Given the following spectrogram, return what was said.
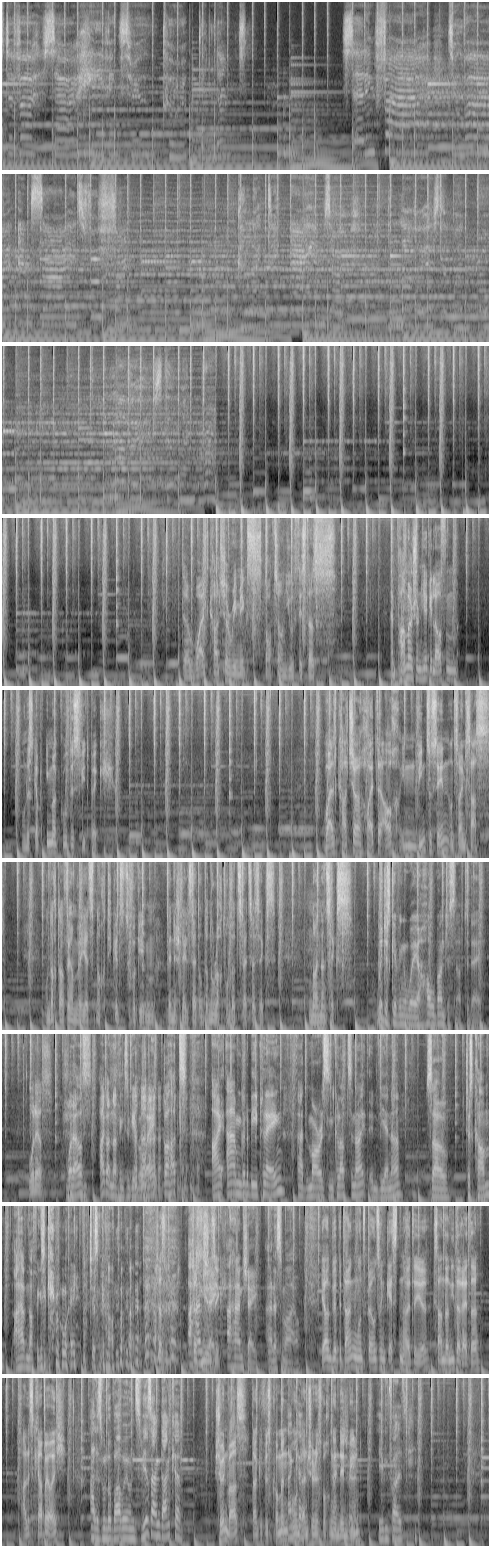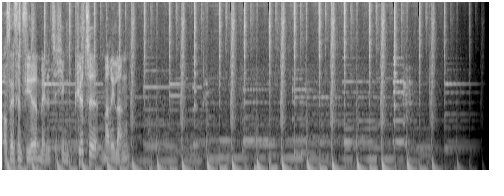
Most of us are heaving through Culture Remix, Daughter und Youth ist das. Ein paar Mal schon hier gelaufen und es gab immer gutes Feedback. Wild Culture heute auch in Wien zu sehen und zwar im SAS. Und auch dafür haben wir jetzt noch Tickets zu vergeben, wenn ihr schnell seid, unter 0800 226 996. We're just giving away a whole bunch of stuff today. What else? What else? I got nothing to give away, but I am going to be playing at the Morrison Club tonight in Vienna. So just come. I have nothing to give away, but just come. Just, a just music. a handshake, and a smile. Ja, und wir bedanken uns bei unseren Gästen heute hier. Xander Niederreiter, alles klar bei euch? Alles wunderbar bei uns. Wir sagen Danke. Schön war's. Danke fürs Kommen Danke. und ein schönes Wochenende in Wien. Ebenfalls. Auf FM4 meldet sich in Kürze Marie Lang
